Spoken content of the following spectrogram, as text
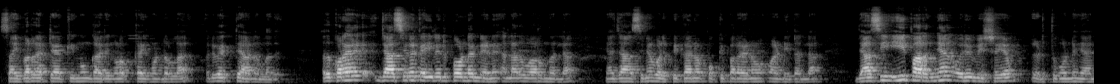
സൈബർ അറ്റാക്കിങ്ങും കാര്യങ്ങളൊക്കെ കൊണ്ടുള്ള ഒരു വ്യക്തിയാണുള്ളത്. അത് കുറേ ജാസിയുടെ കയ്യിലിരിപ്പോണ്ട് തന്നെയാണ്. അല്ലാതെ വേറൊന്നുമല്ല. ഞാൻ ജാസിനെ വെളുപ്പിക്കാനോ പൊക്കി പറയാനോ വേണ്ടിയിട്ടല്ല. ജാസി ഈ പറഞ്ഞ ഒരു വിഷയം എടുത്തുകൊണ്ട് ഞാൻ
